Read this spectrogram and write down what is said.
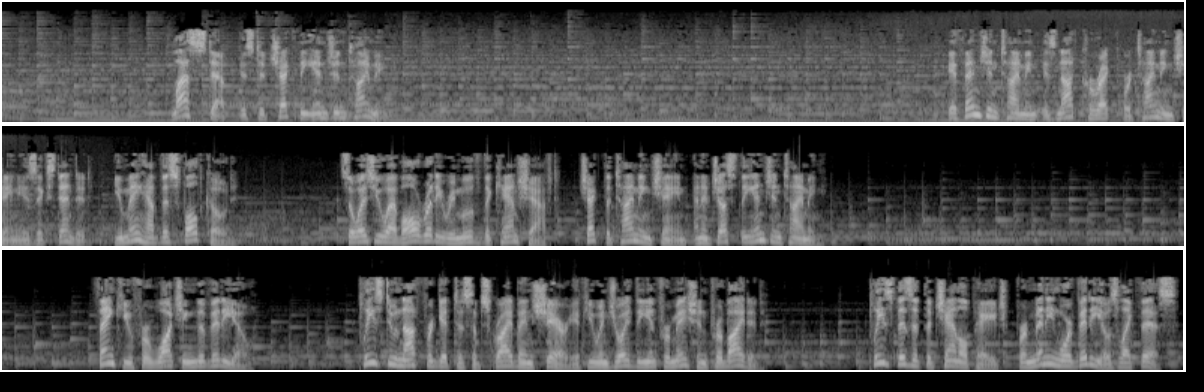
Last step is to check the engine timing. If engine timing is not correct or timing chain is extended, you may have this fault code. So as you have already removed the camshaft, check the timing chain and adjust the engine timing. Thank you for watching the video. Please do not forget to subscribe and share if you enjoyed the information provided. Please visit the channel page for many more videos like this.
